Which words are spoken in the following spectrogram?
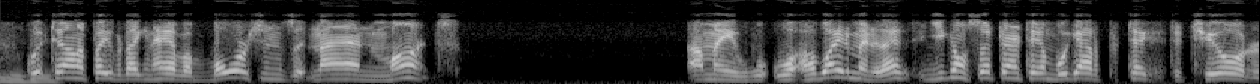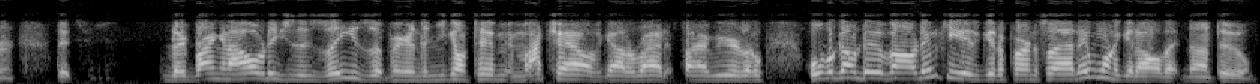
Mm-hmm. Quit telling people they can have abortions at nine months. I mean, w- w- wait a minute. That, you gonna sit there and tell them we got to protect the children? That they're bringing all these diseases up here, and then you're gonna tell me my child's got a right at five years old? What we gonna do if all them kids get up there and decide they want to get all that done to them?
